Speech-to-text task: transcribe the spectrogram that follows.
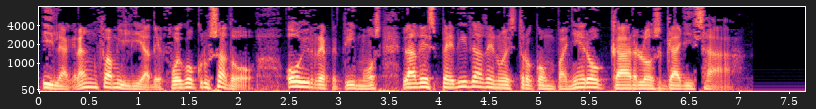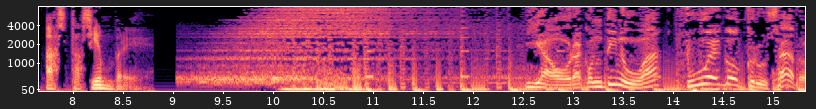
y la gran familia de Fuego Cruzado, hoy repetimos la despedida de nuestro compañero Carlos Gallizá. Hasta siempre. Y ahora continúa Fuego Cruzado.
